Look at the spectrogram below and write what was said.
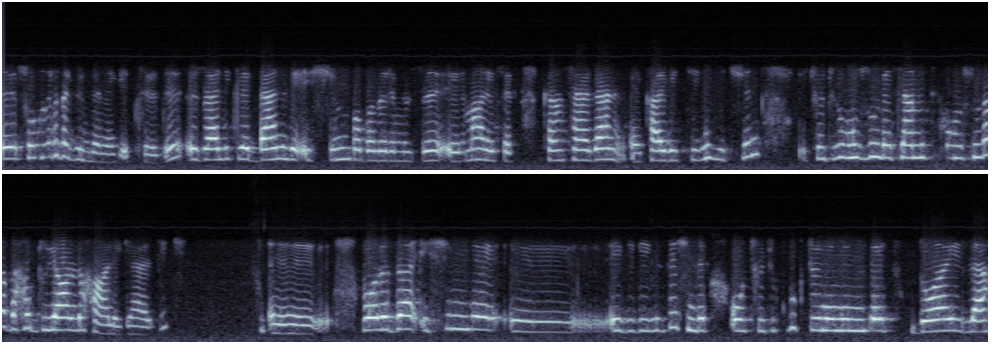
e, soruları da gündeme getirdi. Özellikle ben ve eşim babalarımızı e, maalesef kanserden e, kaybettiğimiz için e, çocuğumuzun beslenmesi konusunda daha duyarlı hale geldik. E, bu arada eşimle e, evliliğimizde şimdi o çocukluk döneminde doğayla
